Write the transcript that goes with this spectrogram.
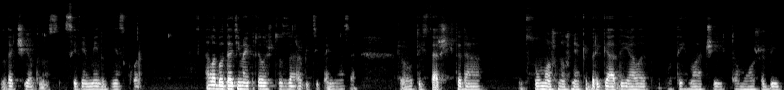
väčší obnos si viem minúť neskôr. Alebo dať im aj príležitosť zarobiť si peniaze. Čo u tých starších teda sú možno už nejaké brigády, ale u tých mladších to môže byť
